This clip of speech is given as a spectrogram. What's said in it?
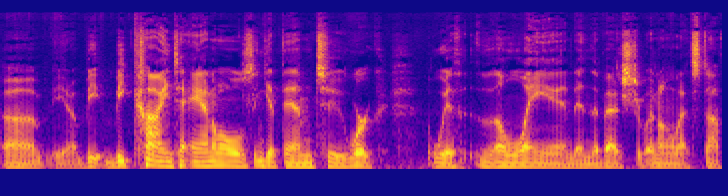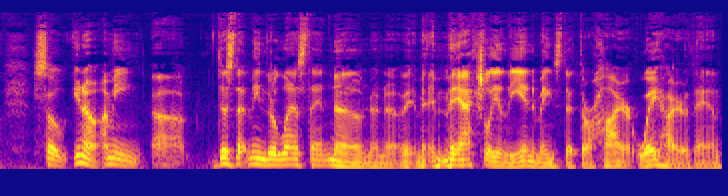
um, you know, be be kind to animals and get them to work with the land and the vegetable and all that stuff. So you know, I mean, uh, does that mean they're less than? No, no, no. It, it, may actually, in the end, it means that they're higher, way higher than.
